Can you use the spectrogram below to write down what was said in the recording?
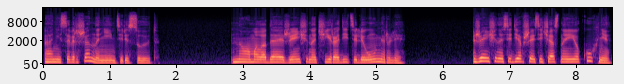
они совершенно не интересуют. Но молодая женщина, чьи родители умерли, женщина, сидевшая сейчас на ее кухне,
